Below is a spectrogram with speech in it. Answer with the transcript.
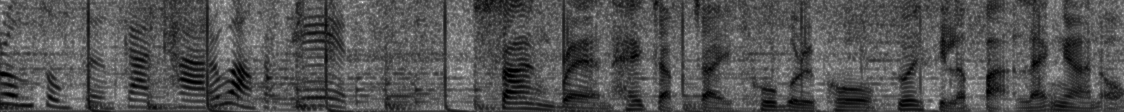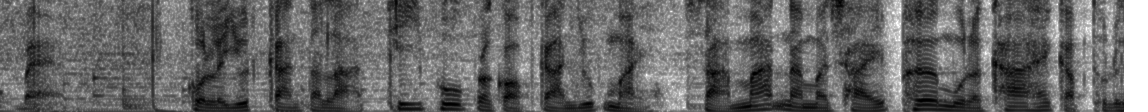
กรมส่งเสริมการค้าระหว่างประเทศ สร้างแบรนด์ให้จับใจผู้บริโภคด้วยศิลปะและงานออกแบบ กลยุทธ์การตลาดที่ผู้ประกอบการยุคใหม่ สามารถนำมาใช้เพิ่มมูลค่าให้กับธุร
